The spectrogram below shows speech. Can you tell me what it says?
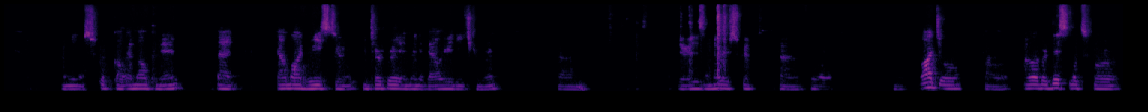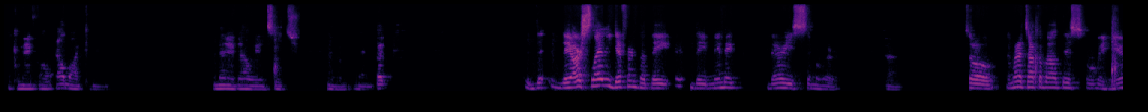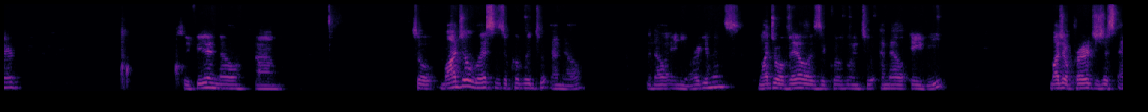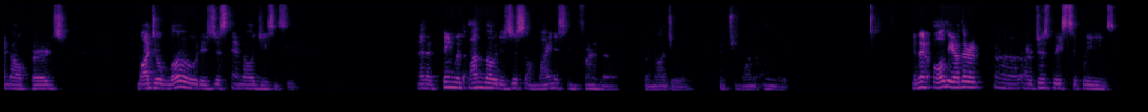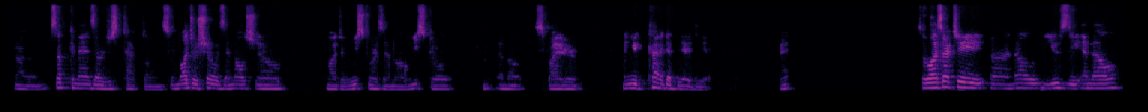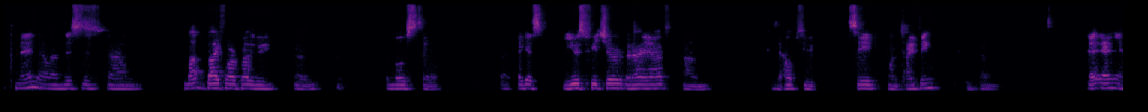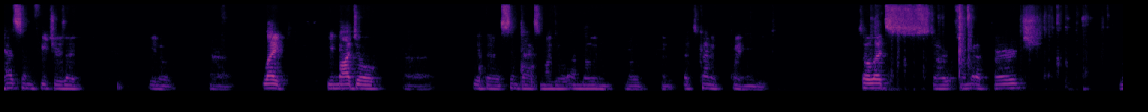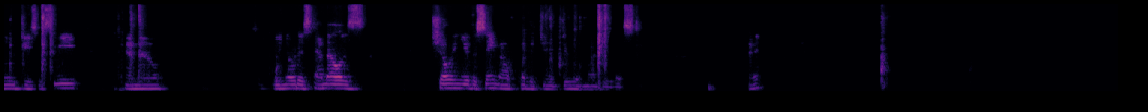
I mean, a script called ML command that Lmod reads to interpret and then evaluate each command. Um, There is another script uh, for uh, module. uh, However, this looks for a command called lmod command. And then evaluates each command. But th- they are slightly different, but they, they mimic very similar. uh, So I'm going to talk about this over here. So if you didn't know, um, so module list is equivalent to ML without any arguments. Module avail is equivalent to MLAV. Module purge is just ML purge. Module load is just ML GCC. And the thing with unload is just a minus in front of the, the module that you want to unload. And then all the other uh, are just basically um, subcommands that are just tacked on. So module show is ML show, module restore is ML restore, ML spider, and you kind of get the idea. So let's actually uh, now use the ML command. Uh, this is um, by far probably um, the most, uh, I guess, used feature that I have because it helps you save on typing. Um, and, it has some features that, you know, uh, like the module uh, with the syntax module unload and load. and That's kind of quite handy. So let's start. So I'm gonna purge load GCC ML. So You notice ML is showing you the same output that you would do with module list. Okay.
